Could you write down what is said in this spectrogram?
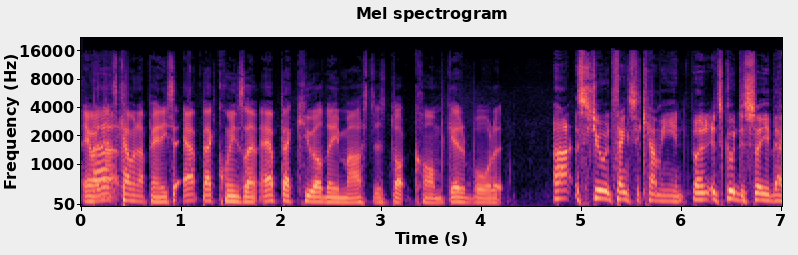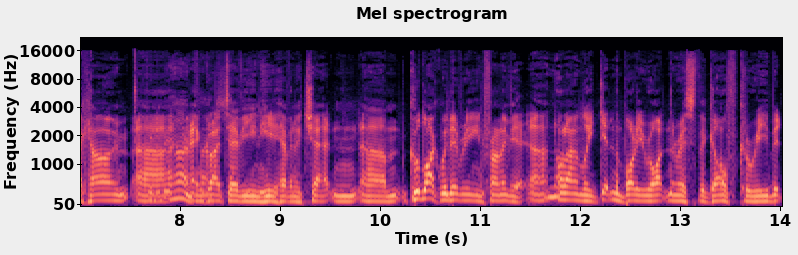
Anyway, that's Uh, coming up, Andy. So Outback Queensland, outbackqldmasters.com. Get aboard it. Uh, Stuart, thanks for coming in. But it's good to see you back home. uh, to be home, and thanks. great to have you in here having a chat. And um, good luck with everything in front of you. Uh, not only getting the body right in the rest of the golf career, but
